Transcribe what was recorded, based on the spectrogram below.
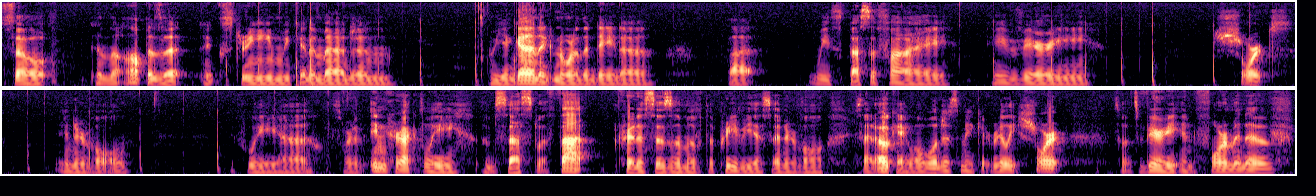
So in the opposite extreme, we could imagine we again ignore the data, but we specify a very short interval. If we uh, sort of incorrectly obsessed with that criticism of the previous interval, said, okay, well, we'll just make it really short, so it's very informative,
